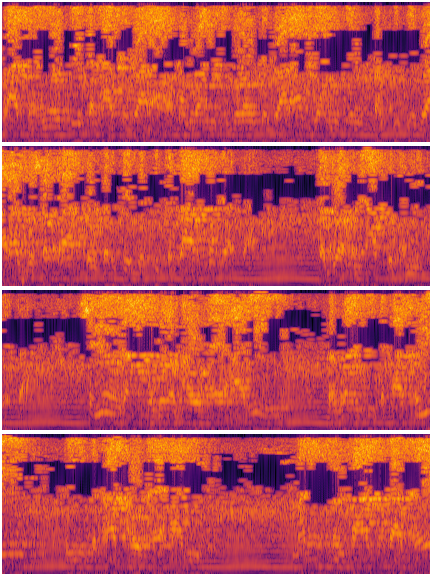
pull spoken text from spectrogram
प्राप्त नहीं होती कथा के द्वारा भगवान के गुणों के द्वारा ज्ञान के भक्ति के द्वारा वो सब प्राप्त होकर के व्यक्ति प्रकाश हो जाता है तब वो अपने आप को धन्य कहता है सुनो राम गुण भाव है हारी भगवान की कथा सुनी तो ये कथा भाव है हारी है मैंने संसार का है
